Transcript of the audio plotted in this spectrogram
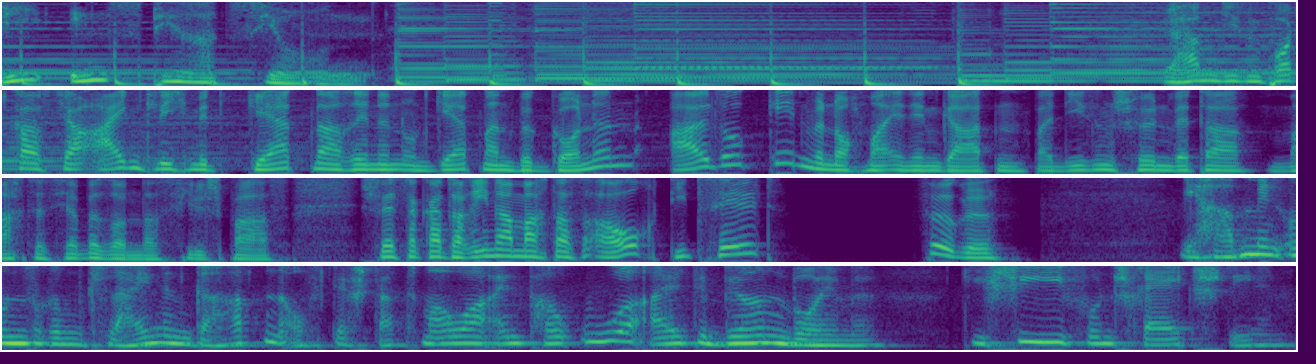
Die Inspiration. Wir haben diesen Podcast ja eigentlich mit Gärtnerinnen und Gärtnern begonnen, also gehen wir noch mal in den Garten. Bei diesem schönen Wetter macht es ja besonders viel Spaß. Schwester Katharina macht das auch, die zählt Vögel. Wir haben in unserem kleinen Garten auf der Stadtmauer ein paar uralte Birnbäume, die schief und schräg stehen.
